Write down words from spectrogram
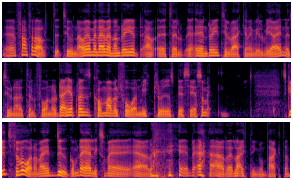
Eh, framförallt tunna. Och jag menar även Android-tillverkarna äh, Android vill vi ha ännu tunnare telefoner. Och där helt plötsligt kommer man väl få en micro-USB-C som skulle inte förvåna mig ett dugg om det liksom är, är, är Lightning-kontakten.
